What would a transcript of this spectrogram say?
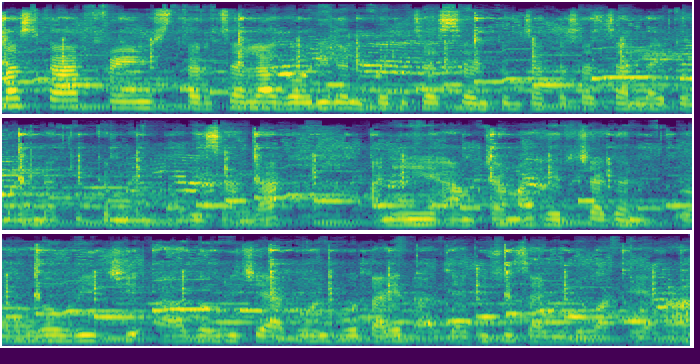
नमस्कार फ्रेंड्स तर चला गौरी गणपतीचा सण तुमचा कसा चालला आहे तो मला नक्की कमेंटमध्ये सांगा. आणि आमच्या माहेरच्या गण गौरीची आ, गौरीचे आगमन होत आहेत. आदल्या दिवशीचा व्हिडिओ आहे हा.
